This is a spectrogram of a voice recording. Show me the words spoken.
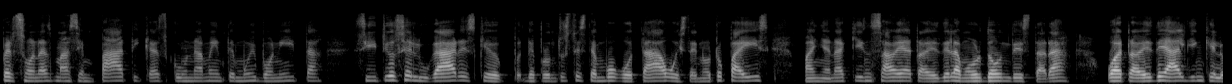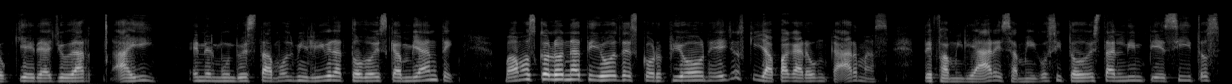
personas más empáticas, con una mente muy bonita, sitios y lugares que de pronto usted está en Bogotá o está en otro país, mañana quién sabe a través del amor dónde estará o a través de alguien que lo quiere ayudar. Ahí en el mundo estamos, mi Libra, todo es cambiante. Vamos con los nativos de Escorpión, ellos que ya pagaron karmas de familiares, amigos y todo están limpiecitos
